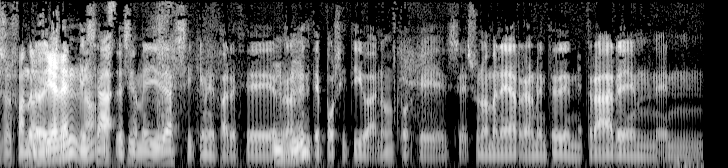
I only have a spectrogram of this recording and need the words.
esos fondos lleguen. Esa, medida sí que me parece realmente positiva, ¿no? Porque es, una manera realmente de entrar en,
